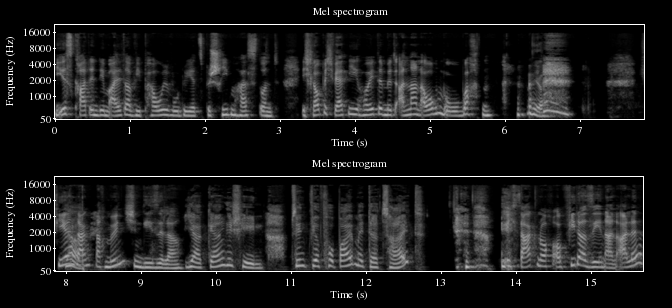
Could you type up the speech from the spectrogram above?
die ist gerade in dem Alter wie Paul, wo du jetzt beschrieben hast. Und ich glaube, ich werde die heute mit anderen Augen beobachten. Ja. Vielen ja. Dank nach München, Gisela. Ja, gern geschehen. Sind wir vorbei mit der Zeit? Ich sag noch auf Wiedersehen an alle,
